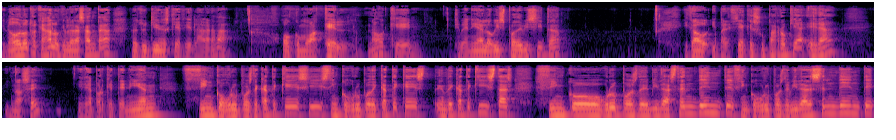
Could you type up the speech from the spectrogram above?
Y luego el otro que haga lo que le da santa pero tú tienes que decir la verdad. O como aquel, ¿no? Que, que venía el obispo de visita y, claro, y parecía que su parroquia era, no sé, Dice, porque tenían cinco grupos de catequesis, cinco grupos de, catequis, de catequistas, cinco grupos de vida ascendente, cinco grupos de vida descendente,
